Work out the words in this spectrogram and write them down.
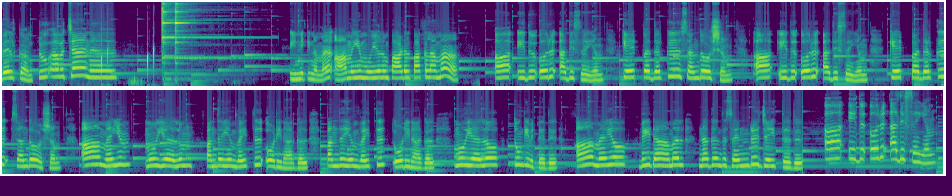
Welcome to our channel இன்னைக்கு நம்ம ஆமையும் முயலும் பாடல் பார்க்கலாமா? ஆ இது ஒரு அதிசயம். கேட்பதற்கு சந்தோஷம். ஆ இது ஒரு அதிசயம். கேட்பதற்கு சந்தோஷம். ஆமையும் முயலும் பந்தயம் வைத்து ஓடினார்கள். பந்தயம் வைத்து ஓடினார்கள். முயலோ தூங்கிவிட்டது. ஆமையோ விடாமல் நகர்ந்து சென்று ஜெயித்தது. ஆ இது ஒரு அதிசயம்.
